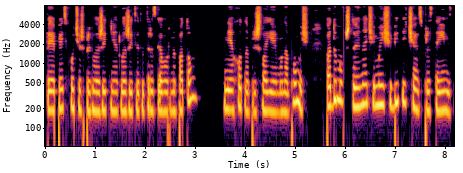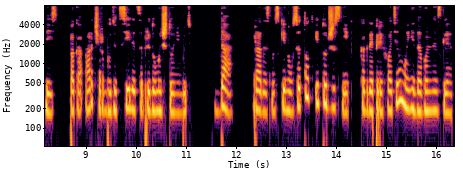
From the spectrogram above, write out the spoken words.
«Ты опять хочешь предложить мне отложить этот разговор на потом?» Неохотно пришла я ему на помощь, подумав, что иначе мы еще битый час простоим здесь, пока Арчер будет силиться придумать что-нибудь. «Да!» — радостно вскинулся тот и тут же сник, когда перехватил мой недовольный взгляд.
